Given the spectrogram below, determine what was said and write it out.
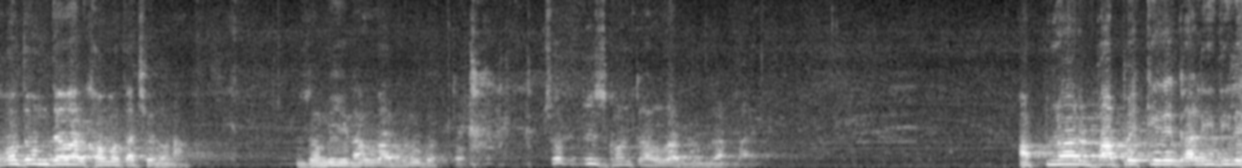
কদম দেওয়ার ক্ষমতা ছিল না। জমিন আল্লাহর অনুগত্য চব্বিশ ঘণ্টা আল্লাহর গুণগান গায়। আপনার বাপেকে গালি দিলে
